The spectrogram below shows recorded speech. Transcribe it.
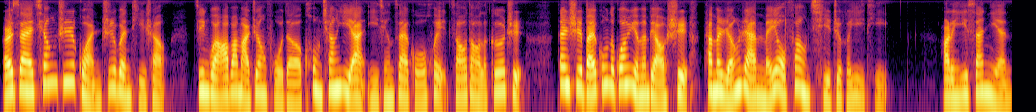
而在枪支管制问题上，尽管奥巴马政府的控枪议案已经在国会遭到了搁置，但是白宫的官员们表示，他们仍然没有放弃这个议题。二零一三年，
